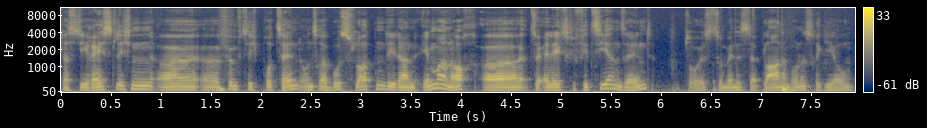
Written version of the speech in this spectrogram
dass die restlichen äh, 50 äh, Prozent unserer Busflotten, die dann immer noch äh, zu elektrifizieren sind, so ist zumindest der Plan der Bundesregierung,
